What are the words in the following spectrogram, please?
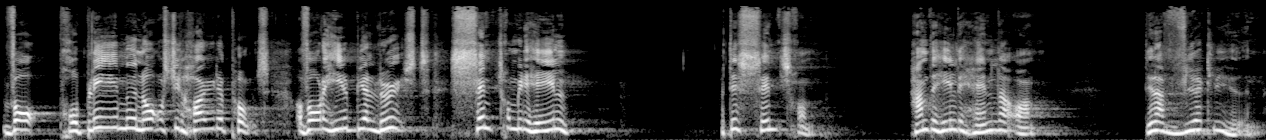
hvor problemet når sit højdepunkt, og hvor det hele bliver løst. Centrum i det hele. Og det centrum, ham det hele det handler om, det der er virkeligheden,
